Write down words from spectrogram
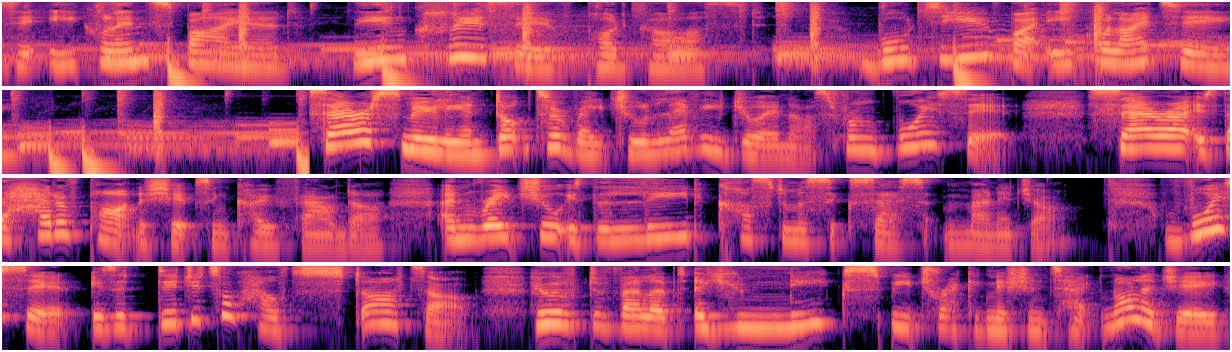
to Equal Inspired, the inclusive podcast, brought to you by Equal IT. Sara Smolley and Dr. Rachel Levy join us from Voice It. Sara is the head of partnerships and co founder, and Rachel is the lead customer success manager. Voice is a digital health startup who have developed a unique speech recognition technology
